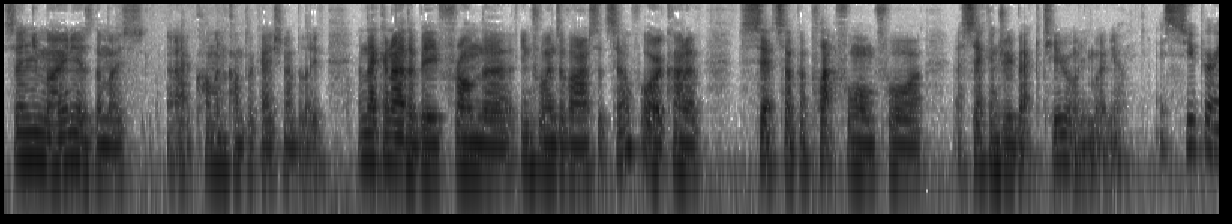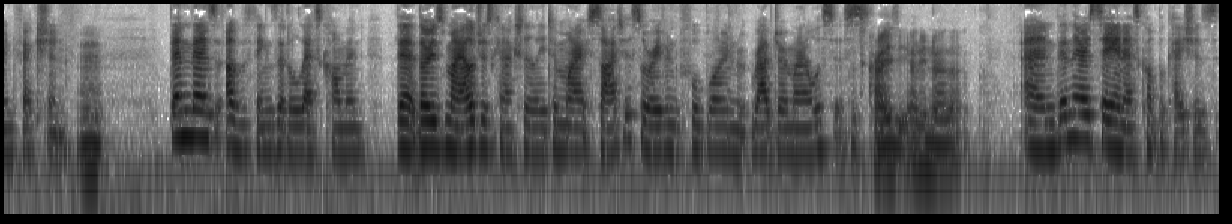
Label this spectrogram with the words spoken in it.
So pneumonia is the most uh, common complication, I believe, and that can either be from the influenza virus itself, or it kind of sets up a platform for a secondary bacterial pneumonia. A super infection. Mm. Then there's other things that are less common. That those myalgias can actually lead to myositis or even full blown rhabdomyolysis. That's crazy. I didn't know that. And then there are CNS complications,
